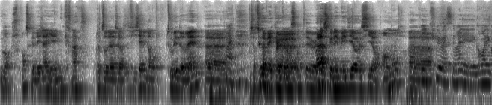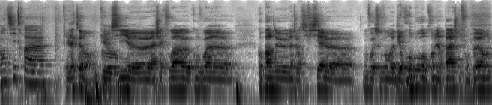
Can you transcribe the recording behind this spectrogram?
Bon, je pense que déjà il y a une crainte autour de l'intelligence artificielle dans tous les domaines, euh, Ouais. surtout avec euh, santé, ouais. voilà, ce que les médias aussi en, en montrent. euh, Véhicule, ouais, c'est vrai, les grands, les grands titres. euh, Exactement. Puis Oh. aussi, euh, à chaque fois qu'on voit, euh, qu'on parle de l'intelligence artificielle, euh, on voit souvent euh, des robots en première page qui font peur. Donc,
